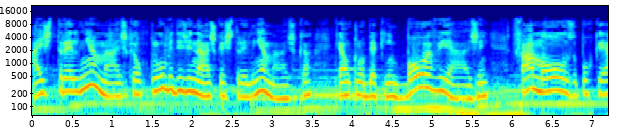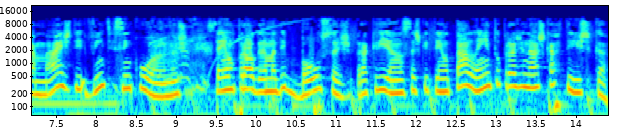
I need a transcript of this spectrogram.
a Estrelinha Mágica, o Clube de Ginástica Estrelinha Mágica, que é um clube aqui em Boa Viagem, famoso porque há mais de 25 anos tem um programa de bolsas para crianças que tenham talento para ginástica artística.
